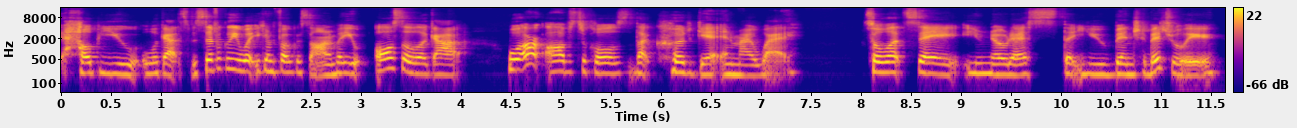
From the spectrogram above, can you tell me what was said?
help you look at specifically what you can focus on, but you also look at what are obstacles that could get in my way? So let's say you notice that you binge habitually,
